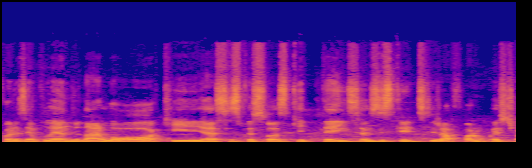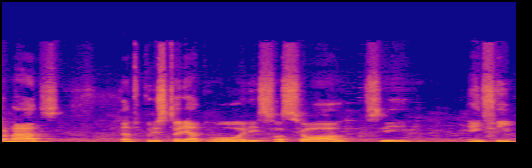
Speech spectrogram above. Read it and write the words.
por exemplo, Leandro Narlock, essas pessoas que têm seus escritos que já foram questionados, tanto por historiadores, sociólogos e enfim.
